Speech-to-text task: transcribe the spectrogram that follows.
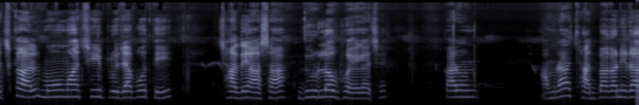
আজকাল মৌমাছি প্রজাপতি ছাদে আসা দুর্লভ হয়ে গেছে। কারণ আমরা ছাদ বাগানিরা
